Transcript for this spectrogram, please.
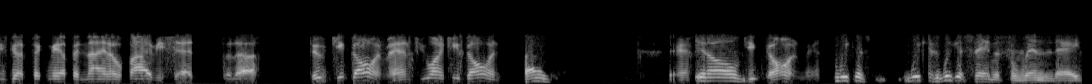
He's going to pick me up at 9:05. He said, but uh, dude, keep going, man. If you want to keep going, Um, yeah, you know, keep going, man. we could we could we could save it for Wednesday.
